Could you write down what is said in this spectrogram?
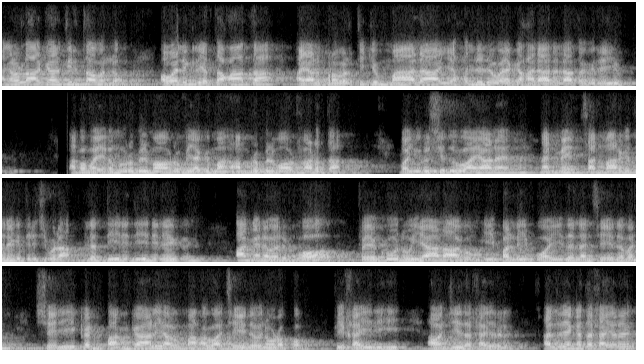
അങ്ങനെയുള്ള ആൾക്കാർ തിരുത്താമല്ലോ. അവ അല്ലെങ്കിൽ എത്താത്ത അയാൾ പ്രവർത്തിക്കും. മാല യഹല്ലു യഹല്ലുലൊക്കെ ഹലാലല്ലാത്തൊക്കെ ചെയ്യും. അപ്പൊ അമുറുബിൽ മാറൂഫ് ഇയാൾക്ക് അമ്രുബിൽ മാറൂഫ് നടത്താം. വയുറുഷിദു അയാളെ നന്മ സന്മാർഗത്തിലേക്ക് തിരിച്ചുവിടാം. ഇല്ല ദീന് ദീനിലേക്ക് അങ്ങനെ വരുമ്പോ ഫേക്കൂനു ഇയാളാകും ഈ പള്ളിയിൽ പോയി ഇതെല്ലാം ചെയ്തവൻ. ശരീക്കൻ പങ്കാളിയാകും മഹവ ചെയ്തവനോടൊപ്പം. ഫി ഹൈരിഹി അവൻ ചെയ്ത ഹൈറിൽ അല്ലെങ്കിൽ എങ്ങനത്തെ ഹൈറ്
